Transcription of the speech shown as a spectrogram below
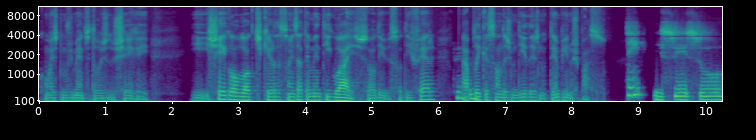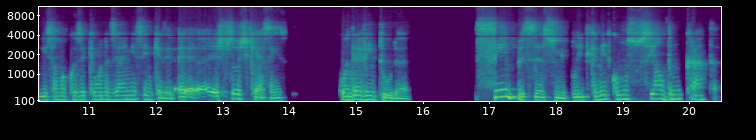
com este movimento de hoje do Chega e, e Chega ao Bloco de Esquerda são exatamente iguais, só, só difere a aplicação das medidas no tempo e no espaço. Sim, isso, isso, isso é uma coisa que eu ando a dizer a mim sempre. Quer dizer, as pessoas esquecem isso. O André Ventura sempre se assumiu politicamente como um social-democrata.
